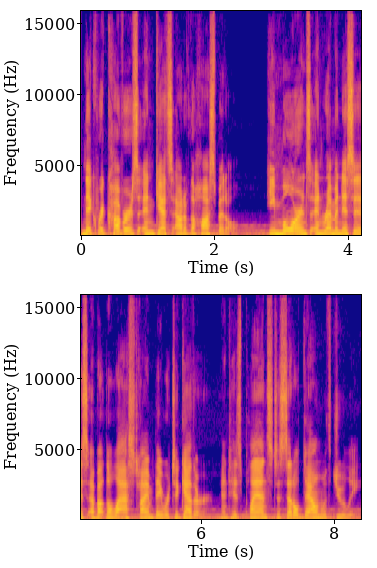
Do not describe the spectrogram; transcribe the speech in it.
Nick recovers and gets out of the hospital. He mourns and reminisces about the last time they were together and his plans to settle down with Julie.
